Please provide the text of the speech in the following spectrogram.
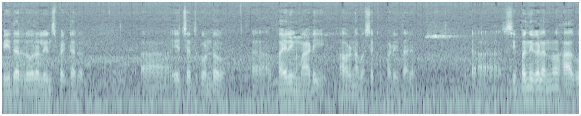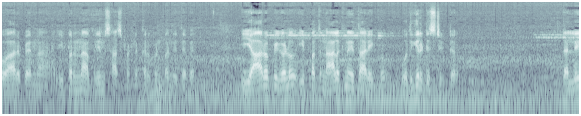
ಬೀದರ್ ರೂರಲ್ ಇನ್ಸ್ಪೆಕ್ಟರ್ ಎಚ್ಚೆತ್ತುಕೊಂಡು ಫೈರಿಂಗ್ ಮಾಡಿ ಅವರನ್ನು ವಶಕ್ಕೆ ಪಡೀತಾರೆ. ಸಿಬ್ಬಂದಿಗಳನ್ನು ಹಾಗೂ ಆರೋಪಿಯನ್ನು ಇಬ್ಬರನ್ನ ಬ್ರೀಮ್ಸ್ ಹಾಸ್ಪಿಟ್ಲಿಗೆ ಕರ್ಕೊಂಡು ಬಂದಿದ್ದೇವೆ. ಈ ಆರೋಪಿಗಳು ಇಪ್ಪತ್ತ್ನಾಲ್ಕನೇ ತಾರೀಕು ಉದಗಿರಿ ಡಿಸ್ಟ್ರಿಕ್ಟ್ ದಲ್ಲಿ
